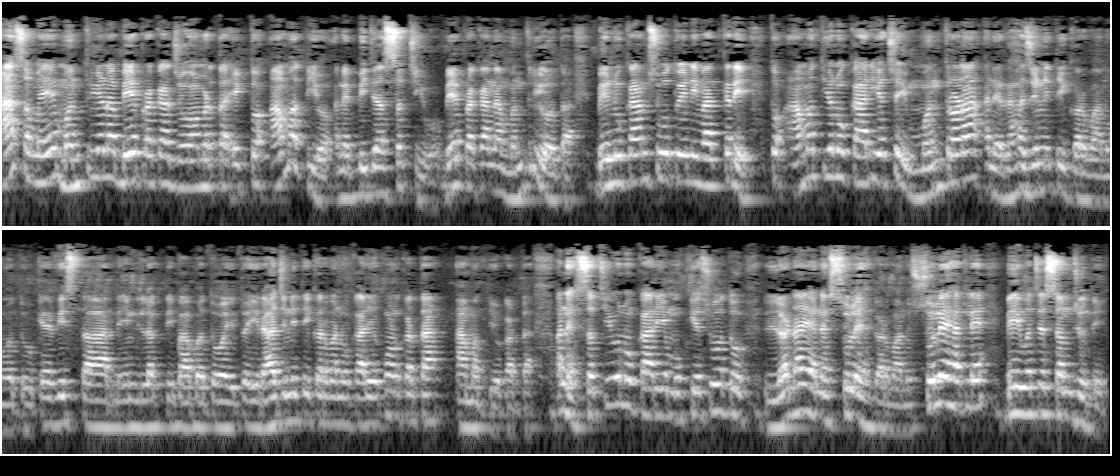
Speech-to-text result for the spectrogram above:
આ સમયે મંત્રીઓના બે પ્રકાર જોવા મળતા. એક તો આમતીઓ અને બીજા સચિવો. બે પ્રકારના મંત્રીઓ હતા. બેનું કામ શું હતું એની વાત કરીએ તો આમતીઓનું કાર્ય છે મંત્રણા અને રાજનીતિ કરવાનું હતું. કે વિસ્તાર એની લગતી બાબત હોય તો એ રાજનીતિ કરવાનું કાર્ય કોણ કરતા? આમતીઓ કરતા. અને સચિવોનું કાર્ય મુખ્ય શું હતું? લડાઈ અને સુલેહ કરવાનું. સુલેહ એટલે બે વચ્ચે સમજૂતી.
